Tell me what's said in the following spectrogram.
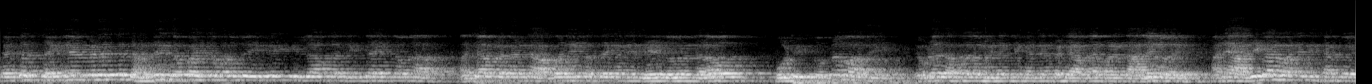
त्यांच्या सैन्याकडे ते धान्य जपायचं परंतु एक एक किल्ला आपला जिंकता येत नव्हता. अशा प्रकारचे आपणही प्रत्येकाने ध्येय धोरण करावं. मोठी स्वप्न पाहावी. एवढंच विनंती करण्यासाठी आपल्यापर्यंत आलेलो आहे. आणि अधिकारवाणीने सांगतोय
